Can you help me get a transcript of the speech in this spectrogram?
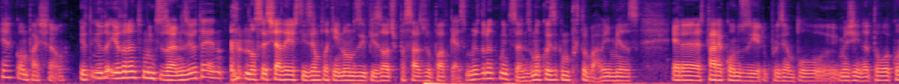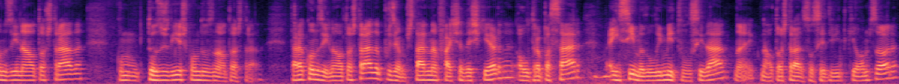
É a compaixão. Eu, eu, eu, durante muitos anos, eu até não sei se já dei este exemplo aqui num dos episódios passados do podcast, mas durante muitos anos, uma coisa que me perturbava imenso era estar a conduzir. Por exemplo, imagina, estou a conduzir na autoestrada, como todos os dias conduzo na autoestrada estar a conduzir na autostrada, por exemplo, estar na faixa da esquerda, a ultrapassar, uhum. em cima do limite de velocidade, não é? que na autostrada são 120 km h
